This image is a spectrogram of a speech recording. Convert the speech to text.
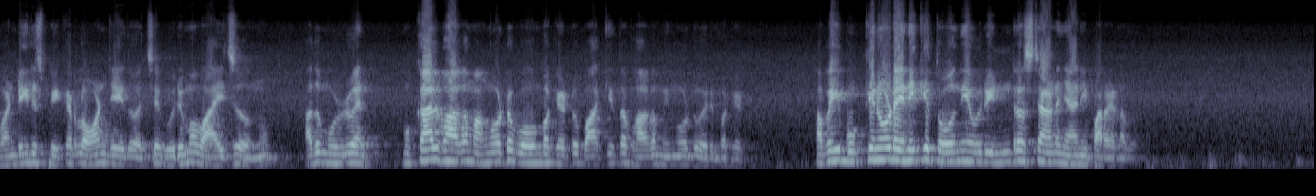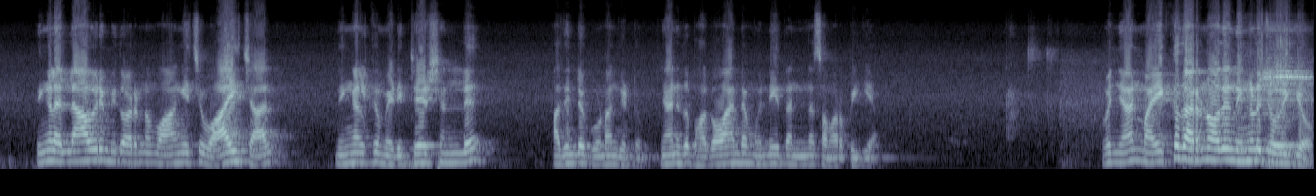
വണ്ടിയിൽ സ്പീക്കറിൽ ഓൺ ചെയ്ത് വെച്ച് ഗുരുമ വായിച്ചു തന്നു. അത് മുഴുവൻ മുക്കാൽ ഭാഗം അങ്ങോട്ട് പോകുമ്പോൾ കേട്ടു ബാക്കിയത്തെ ഭാഗം ഇങ്ങോട്ട് വരുമ്പോൾ കേട്ടു. അപ്പോൾ ഈ ബുക്കിനോട് എനിക്ക് തോന്നിയ ഒരു ഇൻട്രസ്റ്റ് ആണ് ഞാൻ ഈ പറയണത്. നിങ്ങൾ എല്ലാവരും ഇതൊരെണ്ണം വാങ്ങിച്ച് വായിച്ചാൽ നിങ്ങൾക്ക് മെഡിറ്റേഷനിൽ അതിന്റെ ഗുണം കിട്ടും. ഞാനിത് ഭഗവാന്റെ മുന്നിൽ തന്നെ സമർപ്പിക്കുക. അപ്പം ഞാൻ മൈക്ക് തരണോ അത് നിങ്ങൾ ചോദിക്കോ?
